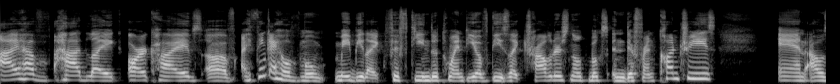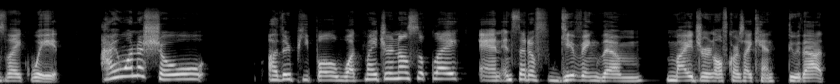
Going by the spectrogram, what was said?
I have had like archives of, I think I have mo- maybe like 15 to 20 of these like traveler's notebooks in different countries. And I was like, wait, I want to show other people what my journals look like. And instead of giving them my journal, of course, I can't do that.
